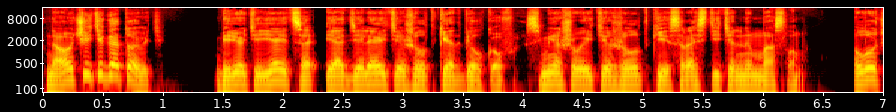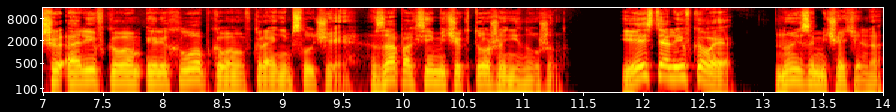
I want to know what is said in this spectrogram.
Научите готовить. Берете яйца и отделяете желтки от белков. Смешиваете желтки с растительным маслом. Лучше оливковым или хлопковым в крайнем случае. Запах семечек тоже не нужен. Есть оливковое? Ну и замечательно.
